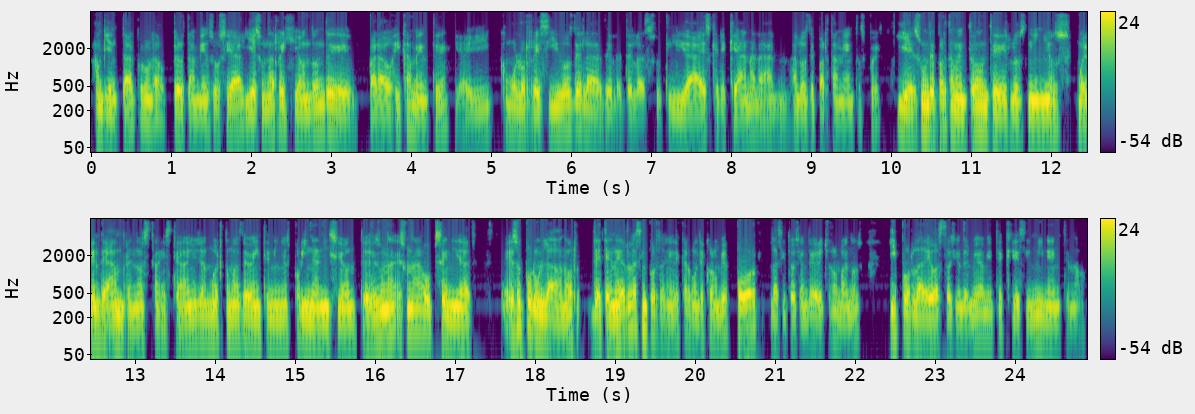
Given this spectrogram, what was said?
ambiental por un lado, pero también social y es una región donde paradójicamente hay como los residuos de, la, de, las utilidades que le quedan a, a, los departamentos pues. Y es un departamento donde los niños mueren de hambre, ¿no? Este, este año ya han muerto más de 20 niños por inanición, entonces es una, es una obscenidad eso por un lado, ¿no? Detener las importaciones de carbón de Colombia por la situación de derechos humanos y por la devastación del medio ambiente que es inminente, ¿no?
